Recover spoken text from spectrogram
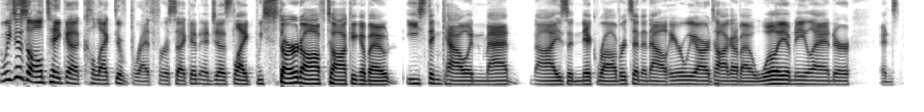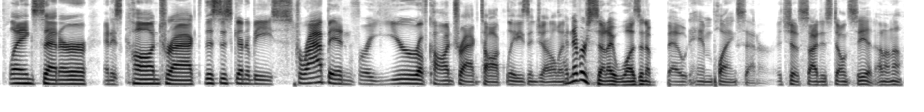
can we just all take a collective breath for a second and just like we start off talking about Easton Cowan, Matt Knies, and Nick Robertson, and now here we are talking about William Nylander and playing center and his contract. This is going to be strap in for a year of contract talk, ladies and gentlemen. I never said I wasn't about him playing center. It's just I just don't see it. I don't know.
